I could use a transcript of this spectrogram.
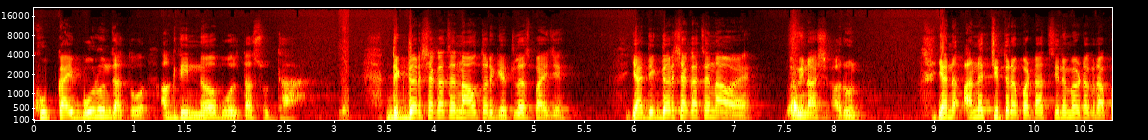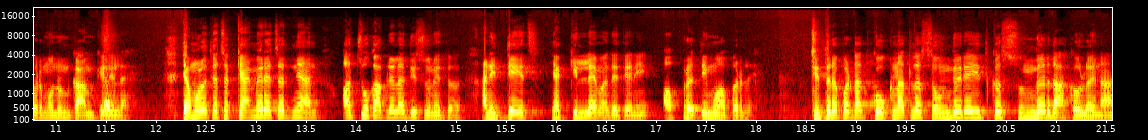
खूप काही बोलून जातो अगदी न बोलता सुद्धा. दिग्दर्शकाचं नाव तर घेतलंच पाहिजे. या दिग्दर्शकाचं नाव आहे अविनाश अरुण. यानं अनेक चित्रपटात सिनेमॅटोग्राफर म्हणून काम केलेलं आहे. त्यामुळे त्याचं कॅमेऱ्याचं ज्ञान अचूक आपल्याला दिसून येतं आणि तेच या किल्ल्यामध्ये त्याने अप्रतिम वापरलंय. चित्रपटात कोकणातलं सौंदर्य इतकं सुंदर दाखवलंय ना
